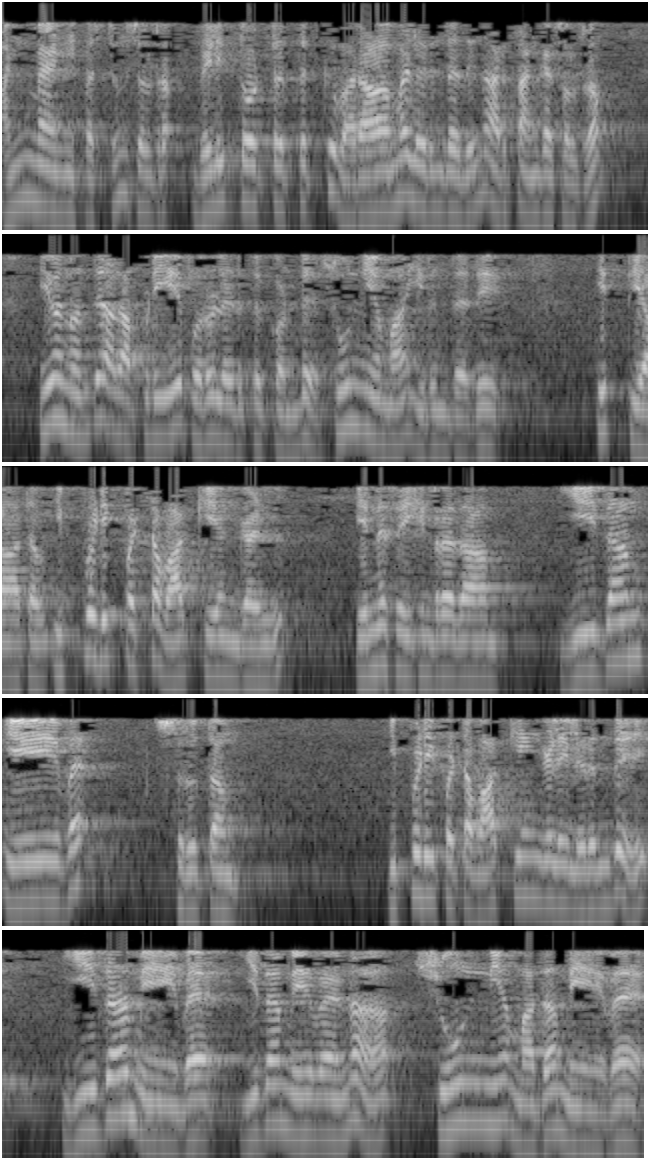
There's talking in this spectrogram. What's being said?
அன்மேனிஃபெஸ்ட்னு சொல்றோம். வெளித்தோற்றத்திற்கு வராமல் இருந்ததுன்னு அர்த்தம் அங்க சொல்றோம். இவன் வந்து அது அப்படியே பொருள் எடுத்துக்கொண்டு சூன்யமா இருந்தது. இத்தியாதவ் இப்படிப்பட்ட வாக்கியங்கள் என்ன செய்கின்றதாம்? இதம் ஏவ ஸ்ருதம். இப்படிப்பட்ட வாக்கியங்களிலிருந்து இதமேவ இதமேவனா சூன்ய மதமேவ.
